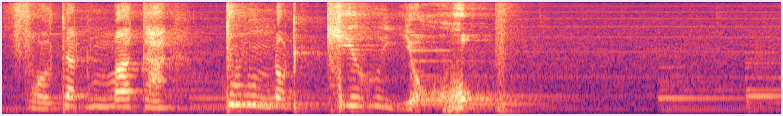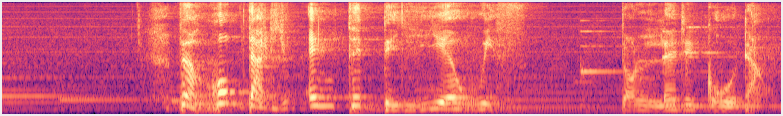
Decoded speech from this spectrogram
For that matter, do not kill your hope. The hope that you entered the year with, don't let it go down.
